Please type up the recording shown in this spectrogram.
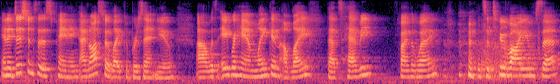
In addition to this painting, I'd also like to present you uh, with Abraham Lincoln, A Life. That's heavy, by the way. it's a two volume set.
